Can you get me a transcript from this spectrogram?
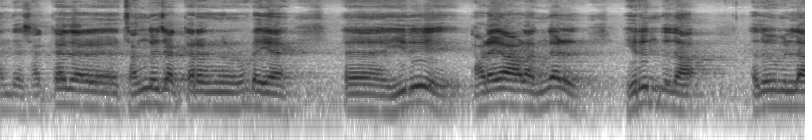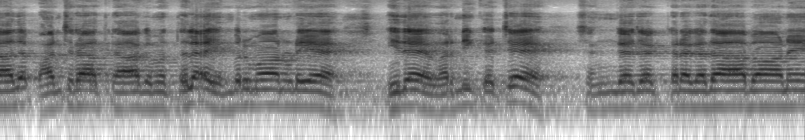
அந்த சக்கர சங்கு சக்கரங்களுடைய இது அடையாளங்கள் இருந்துதான் அதுவும் இல்லாத பாஞ்சராத்திர ஆகமத்தில் எம்பெருமானுடைய இதை வர்ணிக்கச்சே சங்க சக்கர கதாபானே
